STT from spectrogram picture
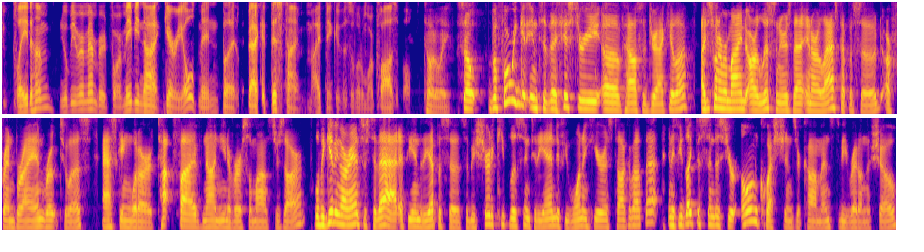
you've played him, you'll be remembered for. Maybe not Gary Oldman, but back at this time, I think it was a little more plausible. Totally. So, before we get into the history of House of Dracula, I just want to remind our listeners that in our last episode, our friend Brian wrote to us asking what our top five non universal monsters are. We'll be giving our answers to that at the end of the episode, so be sure to keep listening to the end if you want to hear us talk about that. And if you'd like to send us your own questions or comments to be read on the show,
